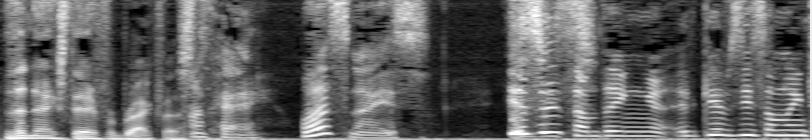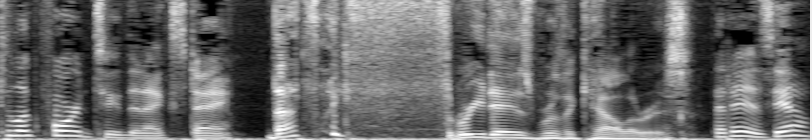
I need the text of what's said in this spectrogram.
the next day for breakfast. Okay. Well, that's nice. Is it Something, it gives you something to look forward to the next day. That's like three days worth of calories. That is, yeah.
